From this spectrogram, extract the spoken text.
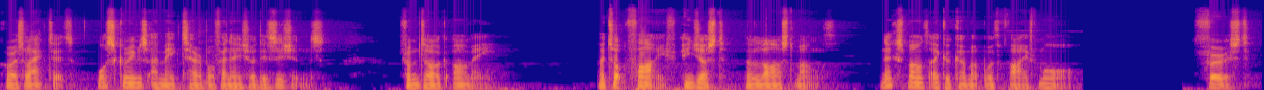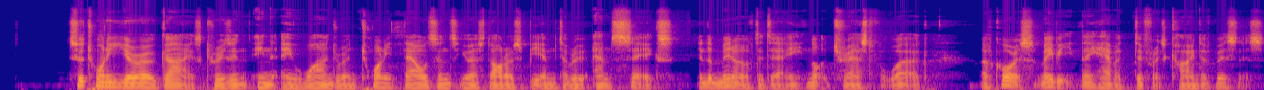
Quora selected, What screams I make terrible financial decisions? From Dog Army. My top 5 in just the last month. Next month I could come up with 5 more. First, two 20 year old guys cruising in a 120,000 US dollars BMW M6 in the middle of the day, not dressed for work. Of course, maybe they have a different kind of business.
